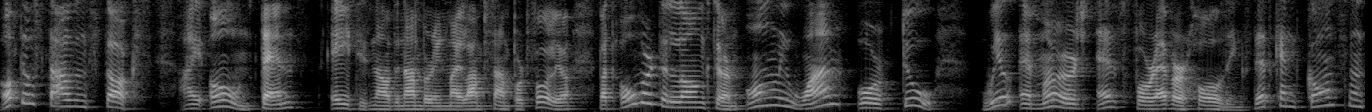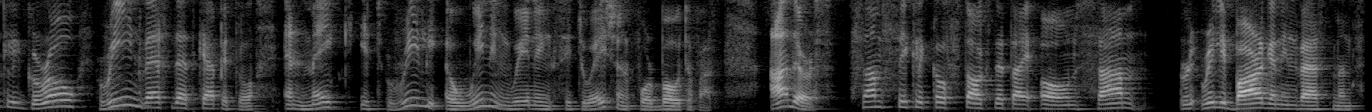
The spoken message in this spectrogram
Of those thousand stocks, I own 10. 8 is now the number in my lump sum portfolio, but over the long term, only one or two will emerge as forever holdings that can constantly grow, reinvest that capital, and make it really a winning winning situation for both of us. Others, some cyclical stocks that I own, some really bargain investments,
